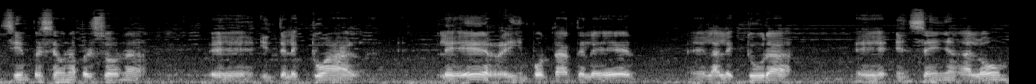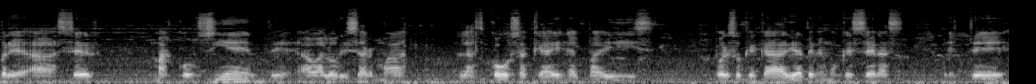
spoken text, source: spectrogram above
Siempre sea una persona eh, intelectual. Leer, es importante leer. Eh, la lectura eh, enseñan al hombre a ser más consciente, a valorizar más las cosas que hay en el país. Por eso que cada día tenemos que ser este,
